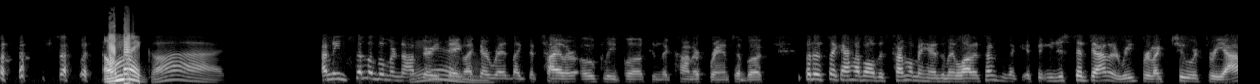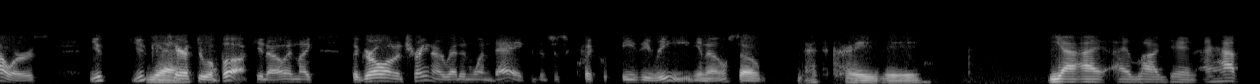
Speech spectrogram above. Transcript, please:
so Oh my gosh! I mean, some of them are not very big. Like I read like the Tyler Oakley book and the Connor Franta book, but it's like I have all this time on my hands. I mean, a lot of times it's like if you just sit down and read for like two or three hours, you you can Yeah. tear through a book, you know. And like the Girl on a Train, I read in one day because it's just a quick, easy read, you know. So That's crazy. Yeah, I I logged in. I have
